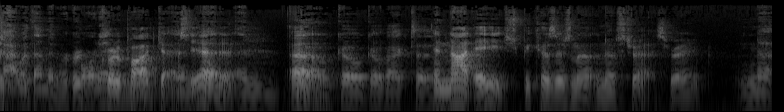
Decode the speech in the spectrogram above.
chat with them and record, record a it. podcast, and, yeah. and, and you Uh, know, go go back to and not aged because there's no no stress, right? No,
